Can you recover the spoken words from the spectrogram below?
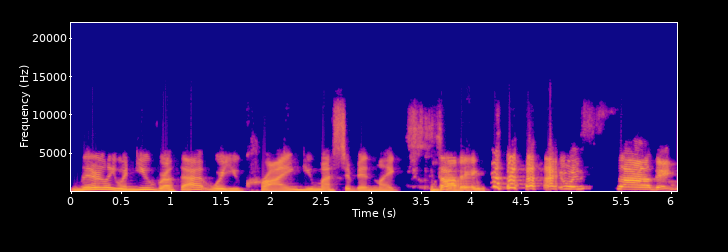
Literally, when you wrote that, were you crying? You must have been like sobbing. I was sobbing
